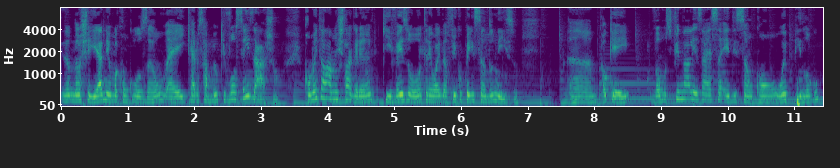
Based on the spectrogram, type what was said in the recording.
eu não cheguei a nenhuma conclusão é, e quero saber o que vocês acham. Comenta lá no Instagram que vez ou outra eu ainda fico pensando nisso. Uh, ok, vamos finalizar essa edição com o epílogo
